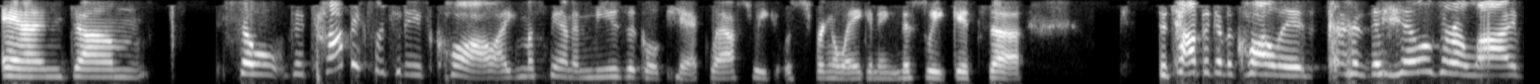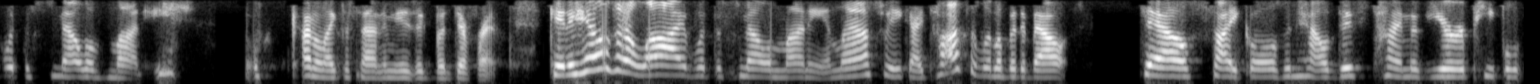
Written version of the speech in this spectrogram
And um, so the topic for today's call, I must be on a musical kick. Last week it was Spring Awakening. This week it's uh, the topic of the call is the hills are alive with the smell of money. kind of like the sound of music, but different. Okay, the hills are alive with the smell of money. And last week I talked a little bit about sales cycles and how this time of year people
